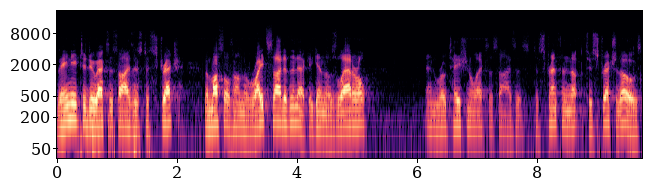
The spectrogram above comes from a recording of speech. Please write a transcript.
They need to do exercises to stretch the muscles on the right side of the neck. Again, those lateral and rotational exercises to strengthen, the, to stretch those.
